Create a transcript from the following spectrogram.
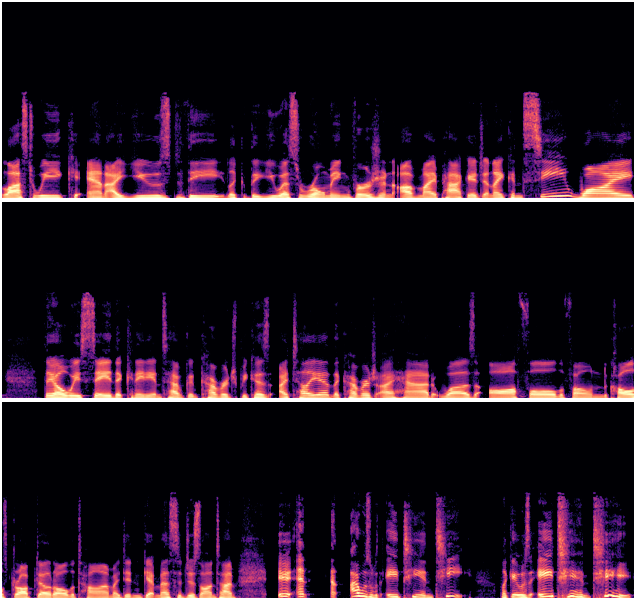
last week and I used the like the US roaming version of my package and I can see why they always say that Canadians have good coverage because I tell you, the coverage I had was awful. The phone, the calls dropped out all the time. I didn't get messages on time, it, and, I was with AT and T. Like it was AT and T.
